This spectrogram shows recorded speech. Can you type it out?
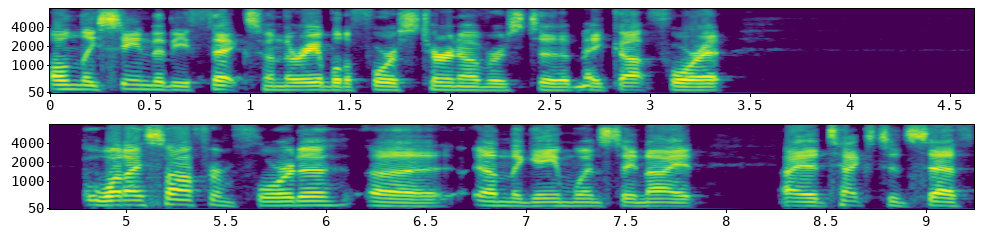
only seem to be fixed when they're able to force turnovers to make up for it. What I saw from Florida uh, on the game Wednesday night, I had texted Seth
